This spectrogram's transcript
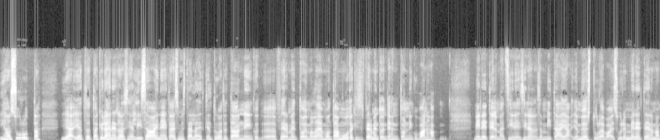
ihan surutta. Ja, ja tota, kyllähän erilaisia lisäaineita esimerkiksi tällä hetkellä tuotetaan niin kuin, fermentoimalla ja montaa muutakin. Siis fermentointihan nyt on niin kuin vanha menetelmä, että siinä ei sinänsä mitään ja, ja myös tulevaisuuden menetelmä.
